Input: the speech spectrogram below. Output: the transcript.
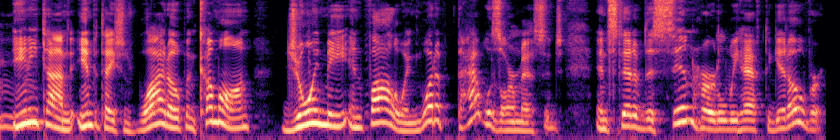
Mm-hmm. Anytime the invitation's wide open. Come on, join me in following. What if that was our message instead of this sin hurdle we have to get over?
